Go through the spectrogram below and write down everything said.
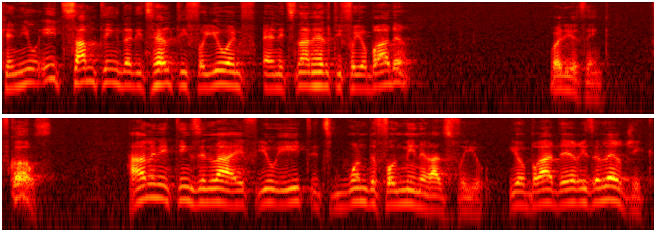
Can you eat something that is healthy for you and, and it's not healthy for your brother? What do you think? Of course. How many things in life you eat, it's wonderful minerals for you. Your brother is allergic.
